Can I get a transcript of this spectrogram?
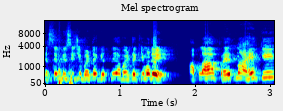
एसएलबीसीची बैठक घेतली. या बैठकीमध्ये आपला हा प्रयत्न आहे की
